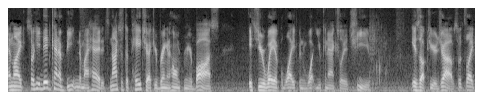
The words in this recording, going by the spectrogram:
And like, so he did kind of beat into my head. It's not just a paycheck you're bringing home from your boss it's your way of life and what you can actually achieve is up to your job. So it's like,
